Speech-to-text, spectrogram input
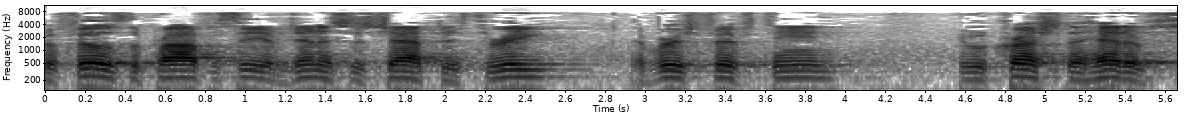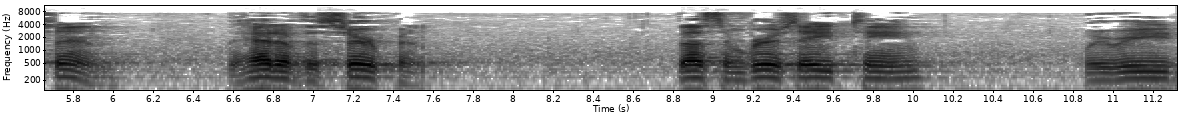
Fulfills the prophecy of Genesis chapter 3 at verse 15. He will crush the head of sin, the head of the serpent. Thus in verse 18, we read,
